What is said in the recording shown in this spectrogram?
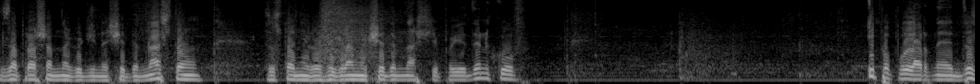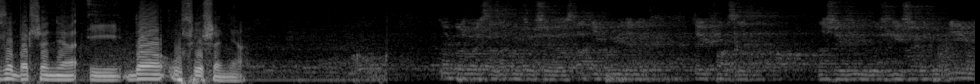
Zapraszam na godzinę 17. Zostanie rozegranych 17 pojedynków. I popularne do zobaczenia i do usłyszenia. No i proszę Państwa, zakończył się ostatni pojedynek tej fazy naszego dzisiejszego turnieju.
